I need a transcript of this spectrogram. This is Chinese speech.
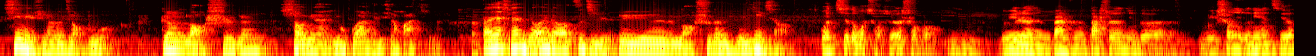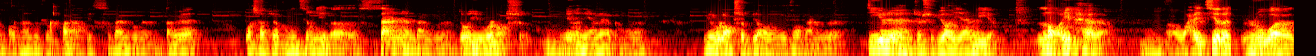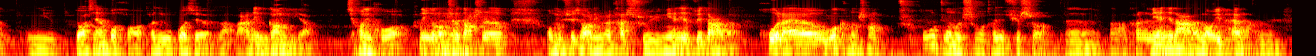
心理学的角度，跟老师、跟校园有关的一些话题。大家先聊一聊自己对于老师的一个印象。我记得我小学的时候，嗯，有一任班主任，当时那个每升一个年级，好像就是换一次班主任。大约我小学可能经历了三任班主任，都是语文老师。那个年代可能语文老师比较容易做班主任。第一任就是比较严厉，老一派的。啊、我还记得，如果你表现不好，他就过去拿拿那个钢笔啊敲你头。那个老师当时我们学校里面，他属于年纪最大的。后来我可能上初中的时候他就去世了。嗯啊，他是年纪大的老一派嘛，嗯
